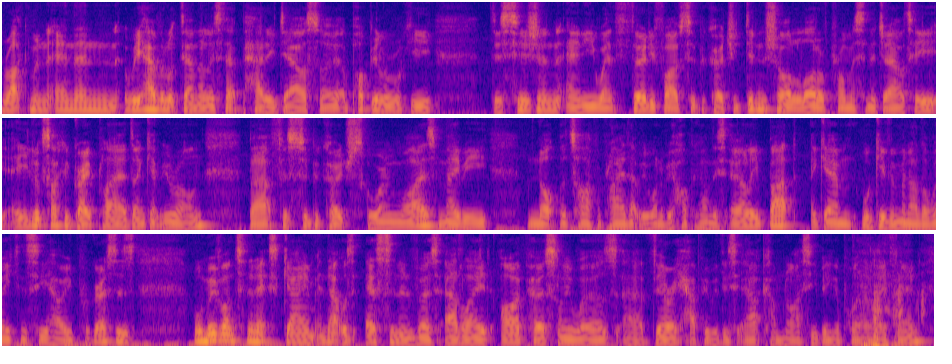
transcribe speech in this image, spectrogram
ruckman. And then we have a look down the list at Paddy Dow, so a popular rookie decision, and he went 35 super coach. He didn't show a lot of promise in the JLT. He looks like a great player, don't get me wrong, but for super coach scoring wise, maybe not the type of player that we want to be hopping on this early. But again, we'll give him another week and see how he progresses. We'll move on to the next game, and that was Essendon versus Adelaide. I personally was uh, very happy with this outcome, Nicey, being a Port Adelaide fan.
